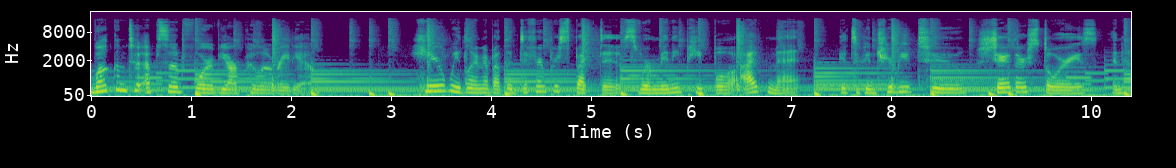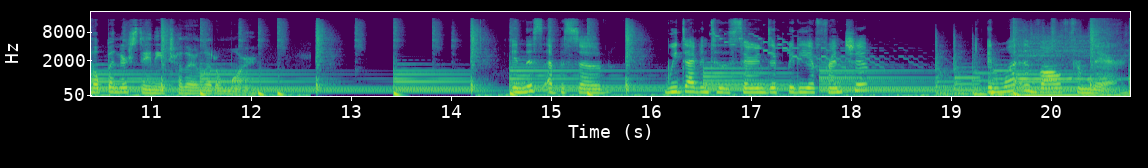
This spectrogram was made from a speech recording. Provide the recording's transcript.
Welcome to episode 4 of Your Pillow Radio. Here we learn about the different perspectives where many people I've met get to contribute to, share their stories, and help understand each other a little more. In this episode, we dive into the serendipity of friendship and what evolved from there.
